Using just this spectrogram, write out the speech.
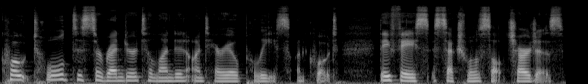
quote, told to surrender to London, Ontario police, unquote. They face sexual assault charges.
